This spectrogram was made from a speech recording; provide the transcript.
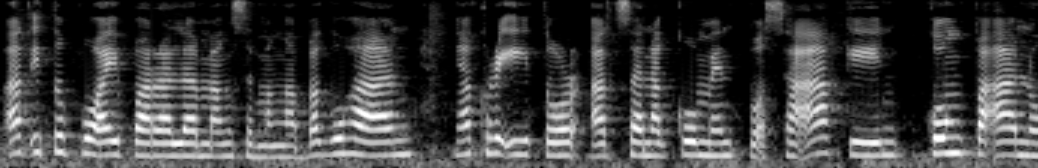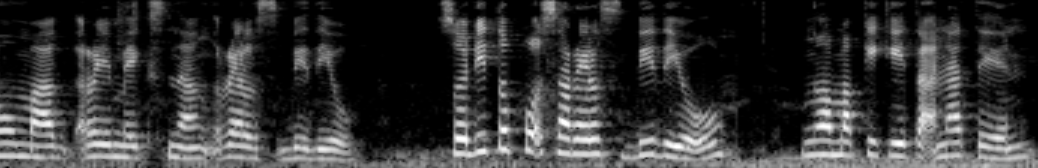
At ito po ay para lamang sa mga baguhan nga creator at sa nag-comment po sa akin kung paano mag-remix ng Reels video. So dito po sa Reels video nga makikita natin,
